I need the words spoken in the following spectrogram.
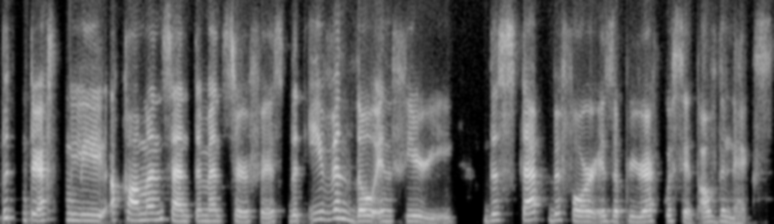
But interestingly, a common sentiment surfaced that even though in theory the step before is a prerequisite of the next.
